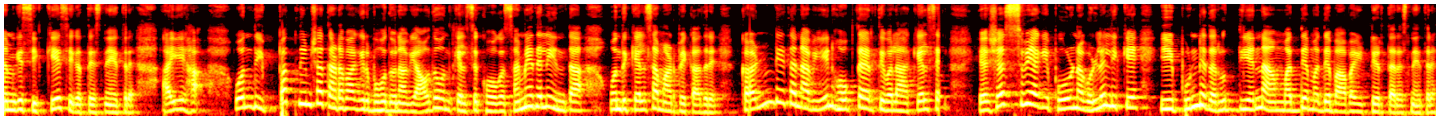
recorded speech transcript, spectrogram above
ನಮಗೆ ಸಿಕ್ಕೇ ಸಿಗುತ್ತೆ ಸ್ನೇಹಿತರೆ. ಅಯ್ಯ ಒಂದು ಇಪ್ಪತ್ತು ನಿಮಿಷ ತಡವಾಗಿರಬಹುದು ನಾವು ಯಾವುದೋ ಒಂದು ಕೆಲಸಕ್ಕೆ ಹೋಗೋ ಸಮಯದಲ್ಲಿ ಇಂಥ ಒಂದು ಕೆಲಸ ಮಾಡಬೇಕಾದ್ರೆ ಖಂಡಿತ ನಾವು ಏನು ಹೋಗ್ತಾ ಇರ್ತೀವಲ್ಲ ಆ ಕೆಲಸ ಯಶಸ್ವಿಯಾಗಿ ಪೂರ್ಣಗೊಳ್ಳಲಿಕ್ಕೆ ಈ ಪುಣ್ಯದ ವೃದ್ಧಿಯನ್ನು ಮಧ್ಯೆ ಮಧ್ಯೆ ಬಾಬಾ ಇಟ್ಟಿರ್ತಾರೆ ಸ್ನೇಹಿತರೆ.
